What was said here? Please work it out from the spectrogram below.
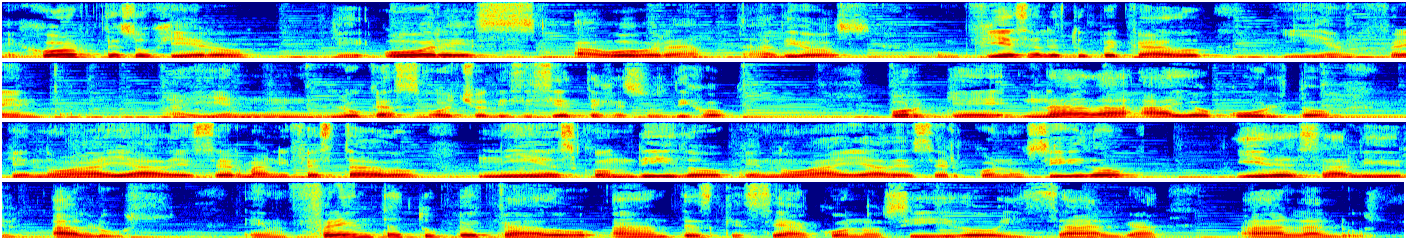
Mejor te sugiero que ores ahora a Dios, confiésale tu pecado y enfréntalo. Ahí en Lucas 8:17 Jesús dijo, porque nada hay oculto que no haya de ser manifestado, ni escondido que no haya de ser conocido y de salir a luz. Enfrenta tu pecado antes que sea conocido y salga a la luz.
